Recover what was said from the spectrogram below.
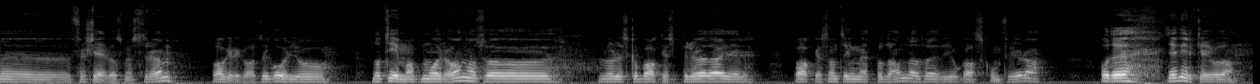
uh, forser oss med strøm. Og aggregatet går jo noen timer på morgenen, og så når det skal bakes brød da, eller bakes ting midt på dagen, da, så er det jo gasskomfyr. da. Og det, det, virker jo, da.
